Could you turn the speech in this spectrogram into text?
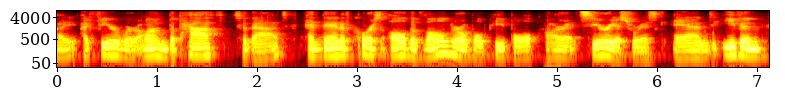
I, I, fear we're on the path to that. And then, of course, all the vulnerable people are at serious risk. And even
